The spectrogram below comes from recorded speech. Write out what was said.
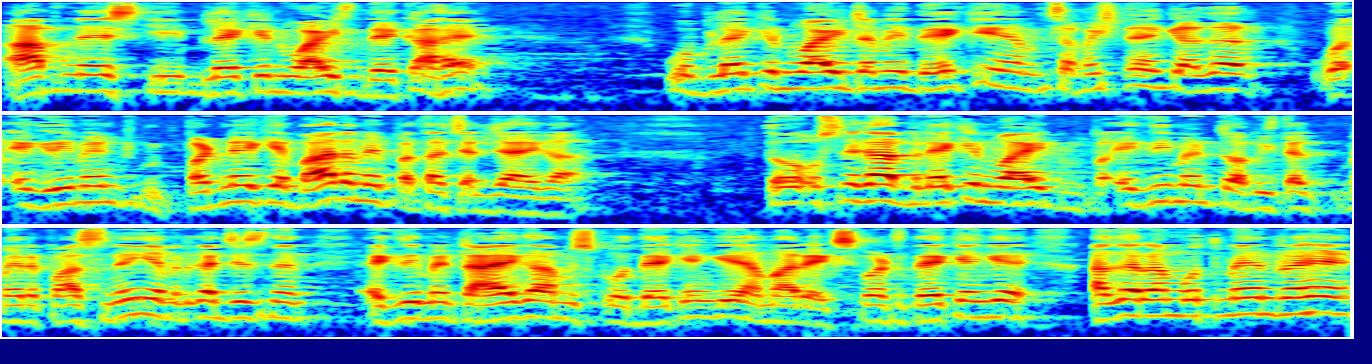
आपने इसकी ब्लैक एंड व्हाइट देखा है? वो ब्लैक एंड व्हाइट हमें देखी हम समझते हैं कि अगर वो एग्रीमेंट पढ़ने के बाद हमें पता चल जाएगा। तो उसने कहा ब्लैक एंड व्हाइट एग्रीमेंट तो अभी तक मेरे पास नहीं है। मैंने कहा, जिस दिन एग्रीमेंट आएगा, हम इसको देखेंगे, हमारे एक्सपर्ट देखेंगे। अगर हम मुतमैन रहें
